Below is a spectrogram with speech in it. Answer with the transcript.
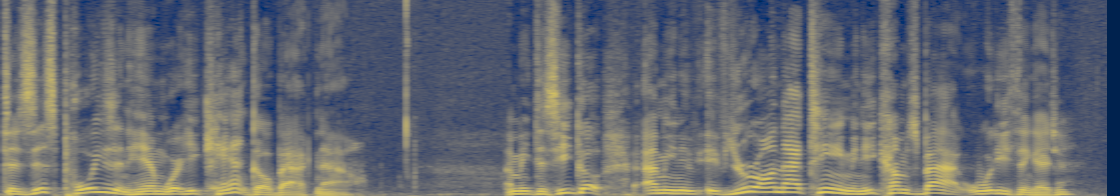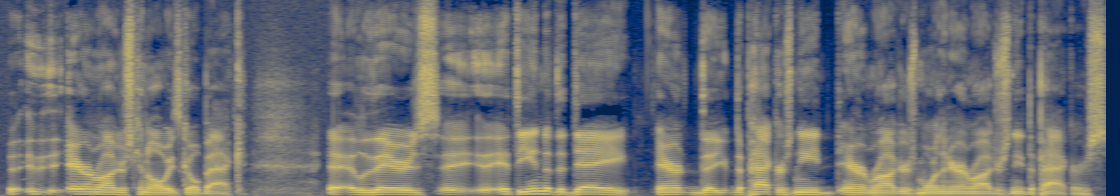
Does this poison him where he can't go back now? I mean, does he go? I mean, if, if you're on that team and he comes back, what do you think, AJ? Aaron Rodgers can always go back. Uh, There's uh, at the end of the day, Aaron, the the Packers need Aaron Rodgers more than Aaron Rodgers need the Packers.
